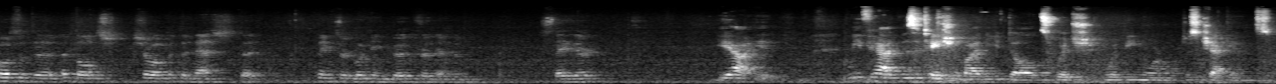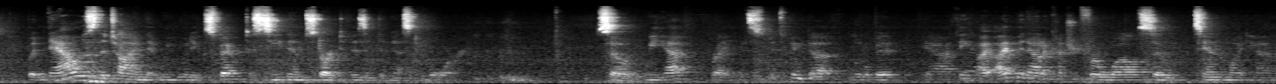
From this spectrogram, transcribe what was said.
both of the adults show up at the nest, that things are looking good for them to stay there? Yeah, it, we've had visitation by the adults, which would be normal, just check-ins. But now is the time that we would expect to see them start to visit the nest more. So we have, right, it's, it's picked up a little bit. Yeah, I think, I, I've been out of country for a while, so Sandra might have.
